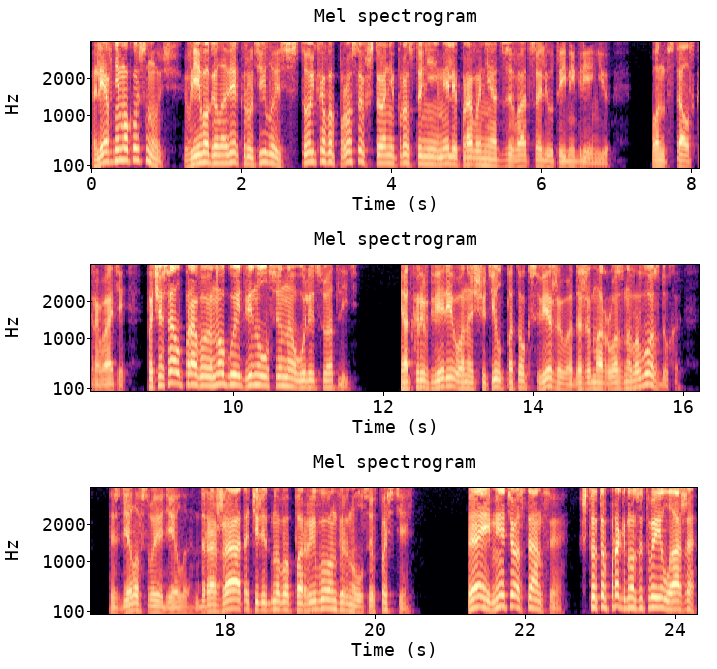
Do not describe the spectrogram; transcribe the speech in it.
Лев не мог уснуть. В его голове крутилось столько вопросов, что они просто не имели права не отзываться лютой мигренью. Он встал с кровати, почесал правую ногу и двинулся на улицу отлить. Открыв двери, он ощутил поток свежего, даже морозного воздуха. Сделав свое дело, дрожа от очередного порыва, он вернулся в постель. «Эй, метеостанция! Что-то прогнозы твои лажа!»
